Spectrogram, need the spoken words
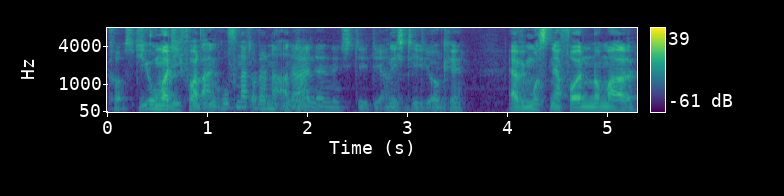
Krass. Die Oma, die vorhin angerufen hat oder eine andere? Nein, nein, nicht die. die andere. Nicht die, um- okay. Ja, wir mussten ja vorhin nochmal,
